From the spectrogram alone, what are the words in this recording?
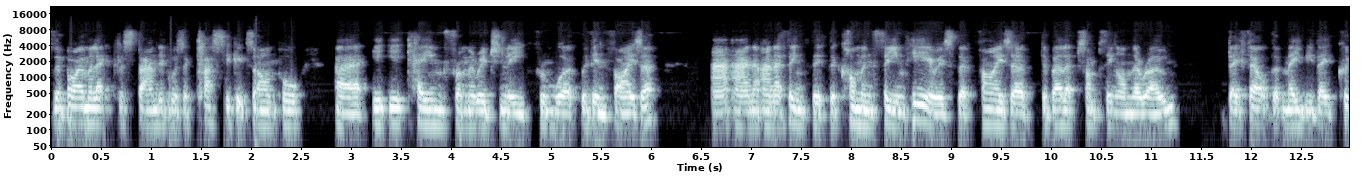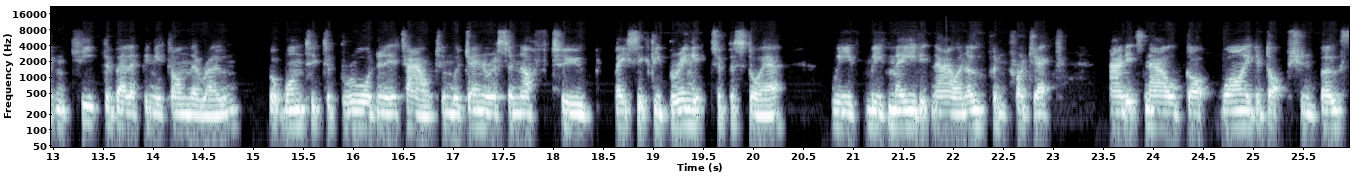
the biomolecular standard was a classic example. Uh, it, it, came from originally from work within Pfizer. And, and I think that the common theme here is that Pfizer developed something on their own. They felt that maybe they couldn't keep developing it on their own, but wanted to broaden it out and were generous enough to basically bring it to Pistoia we've we've made it now an open project and it's now got wide adoption both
